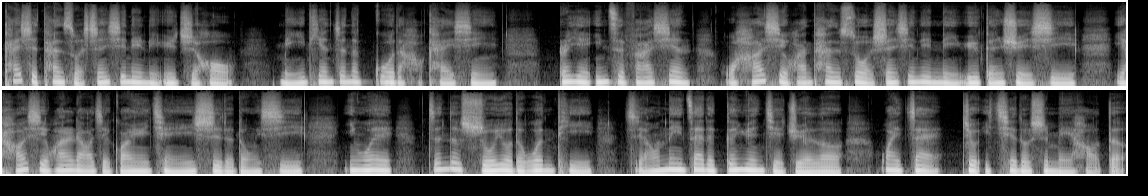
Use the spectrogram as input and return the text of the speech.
开始探索身心灵领域之后，每一天真的过得好开心。而也因此发现，我好喜欢探索身心灵领域跟学习，也好喜欢了解关于潜意识的东西。因为真的所有的问题，只要内在的根源解决了，外在就一切都是美好的。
